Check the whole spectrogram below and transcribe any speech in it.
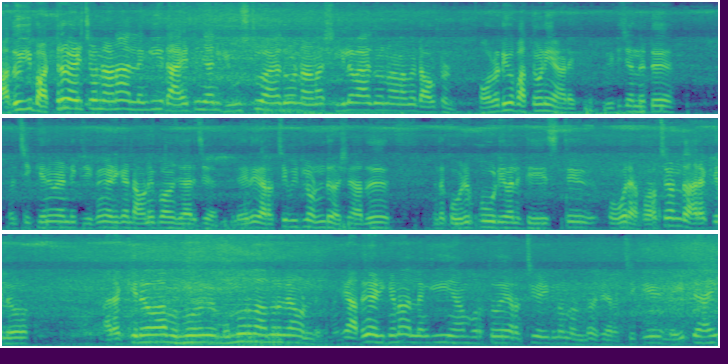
അതും ഈ ബട്ടർ കഴിച്ചുകൊണ്ടാണ് അല്ലെങ്കിൽ ഈ ഡയറ്റ് ഞാൻ യൂസ് ടു ആയതുകൊണ്ടാണ് ശീലമായതുകൊണ്ടാണെന്ന് ഡൗട്ട് ഉണ്ട്. ഓൾറെഡി ഇപ്പോൾ പത്ത് മണിയാണ്. വീട്ടിൽ ചെന്നിട്ട് ഒരു ചിക്കന് വേണ്ടി ചിക്കൻ കഴിക്കാൻ ടൗണിൽ പോകാൻ വിചാരിച്ച്. ഡെയിലി ഇറച്ചി വീട്ടിലുണ്ട്. പക്ഷെ അത് എന്താ കൊഴുപ്പ് കൂടി വല്ല ടേസ്റ്റ് പോരാ. കുറച്ചുണ്ട്. അര കിലോ അര കിലോ ആ മുന്നൂറ് മുന്നൂറ് നാന്നൂറ് ഗ്രാം ഉണ്ട്. അല്ലെങ്കിൽ അത് കഴിക്കണം. അല്ലെങ്കിൽ ഞാൻ പുറത്ത് പോയി ഇറച്ചി കഴിക്കണമെന്നുണ്ട്. പക്ഷെ ഇറച്ചിക്ക് ലേറ്റ് ആയി.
